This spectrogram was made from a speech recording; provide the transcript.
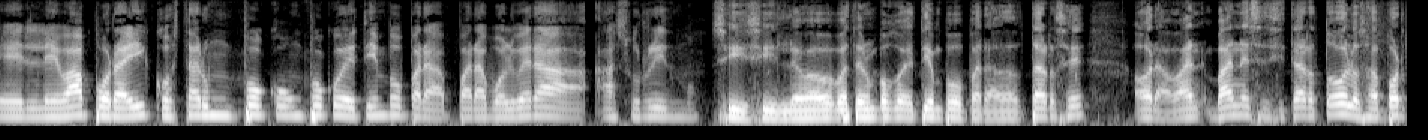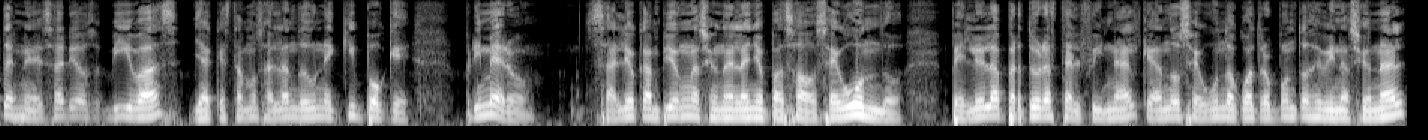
eh, le va por ahí costar un poco, un poco de tiempo para, para volver a, a su ritmo. Sí, sí, le va, va a tener un poco de tiempo para adaptarse. Ahora, va, va a necesitar todos los aportes necesarios vivas, ya que estamos hablando de un equipo que, primero, salió campeón nacional el año pasado. Segundo, peleó la apertura hasta el final, quedando segundo a cuatro puntos de binacional.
